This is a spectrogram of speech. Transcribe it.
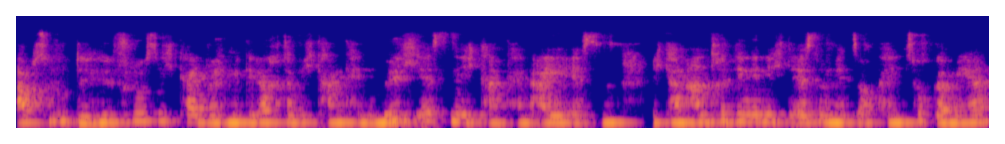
absolute Hilflosigkeit, weil ich mir gedacht habe, ich kann keine Milch essen, ich kann kein Ei essen, ich kann andere Dinge nicht essen und jetzt auch kein Zucker mehr.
